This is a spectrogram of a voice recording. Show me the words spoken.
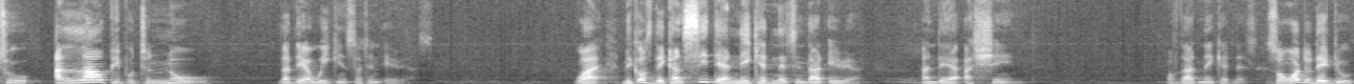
to allow people to know that they are weak in certain areas. Why? Because they can see their nakedness in that area and they are ashamed of that nakedness. So, what do they do?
